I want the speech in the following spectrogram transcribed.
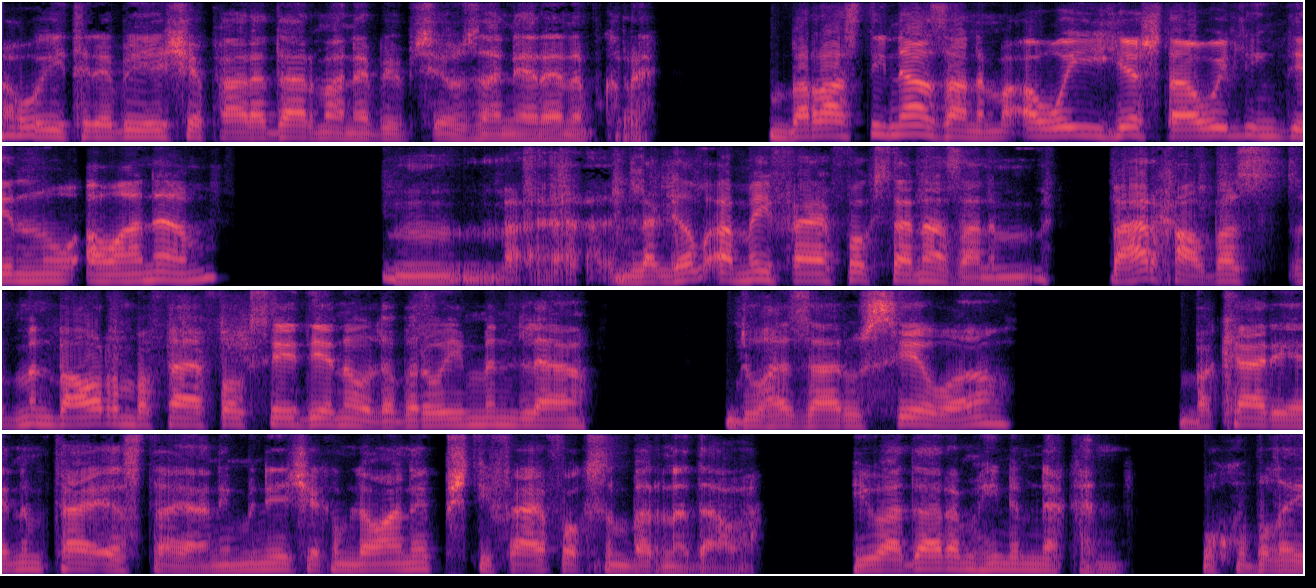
ئەوەی ترە بێ یەکێ پارەدارمان هەبێ بچێ و زانیارانە بکڕێ بەڕاستی نازانم ئەوەی هێشتا ئەوەی لینکدێن و ئەوانم لەگەڵ ئەمەی فایفۆکستا نازانم بە هەر حاڵ بەس من باوەڕم بە فایفۆکسێ دێنەوە لە بەرەوەی من لە 2023ەوە بەکارێنم تا ئێستا ینی منێکێکم لەوانەیە پشتی فایفۆکسم بەرنەداوە هیوادارم هینم نەکەن وەکو بڵێ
